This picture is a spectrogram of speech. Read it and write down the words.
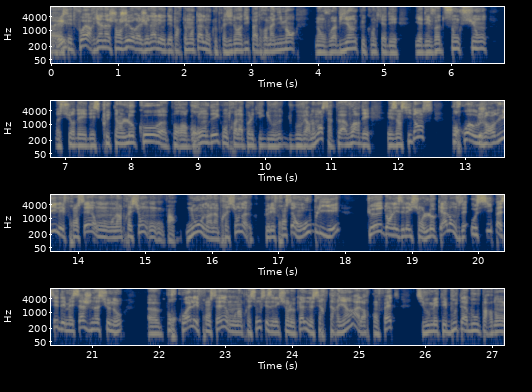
Euh, cette fois, rien n'a changé au régional et au départemental. Donc, le président a dit pas de remaniement, mais on voit bien que quand il y a des, il y des votes sanctions euh, sur des, scrutins locaux pour gronder contre la politique du, gouvernement, ça peut avoir des, incidences. Pourquoi aujourd'hui les Français ont l'impression, enfin, nous, on a l'impression que les Français ont oublié que dans les élections locales, on faisait aussi passer des messages nationaux. Euh, pourquoi les Français ont l'impression que ces élections locales ne servent à rien, alors qu'en fait, si vous mettez bout à bout, pardon,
